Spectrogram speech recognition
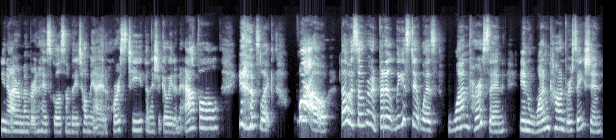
You know, I remember in high school, somebody told me I had horse teeth and I should go eat an apple. You know, it's like, wow, that was so rude. But at least it was one person in one conversation.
